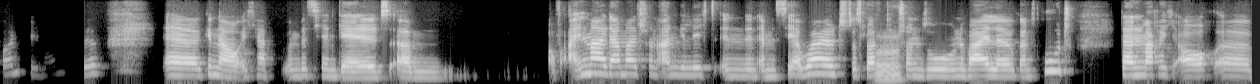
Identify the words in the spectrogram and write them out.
von Finanztipp. Äh, genau, ich habe ein bisschen Geld ähm, auf einmal damals schon angelegt in den MSCI World. Das läuft mhm. jetzt schon so eine Weile ganz gut. Dann mache ich auch äh,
